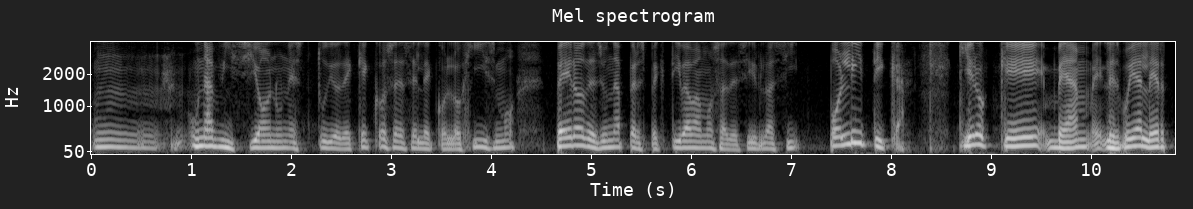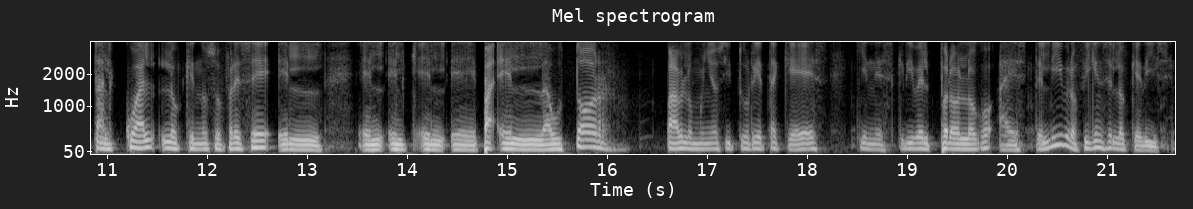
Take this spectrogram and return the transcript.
una visión, un estudio de qué cosa es el ecologismo, pero desde una perspectiva, vamos a decirlo así, política. Quiero que vean, les voy a leer tal cual lo que nos ofrece el, el, eh, el, autor Pablo Muñoz Iturrieta, que es quien escribe el prólogo a este libro. Fíjense lo que dice.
